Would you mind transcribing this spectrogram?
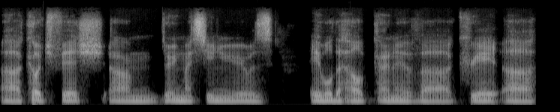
uh, Coach Fish, um, during my senior year, was able to help kind of uh, create a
